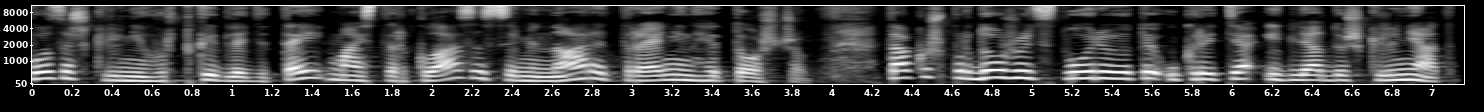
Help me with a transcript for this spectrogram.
позашкільні гуртки для дітей, майстер-класи, семінари, тренінги тощо. Також продовжують створювати укриття і для дошкільнят.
